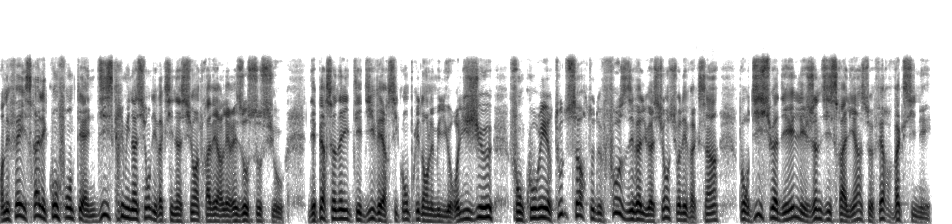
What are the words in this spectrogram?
En effet, Israël est confronté à une discrimination des vaccinations à travers les réseaux sociaux. Des personnalités diverses, y compris dans le milieu religieux, font courir toutes sortes de fausses évaluations sur les vaccins pour dissuader les jeunes Israéliens à se faire vacciner.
